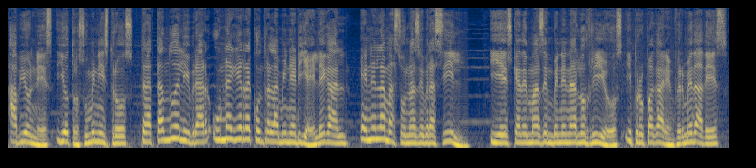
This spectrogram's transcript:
aviones y otros suministros, tratando de librar una guerra contra la minería ilegal en el Amazonas de Brasil. Y es que además de envenenar los ríos y propagar enfermedades,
